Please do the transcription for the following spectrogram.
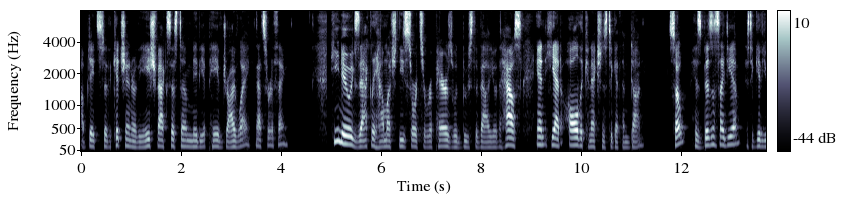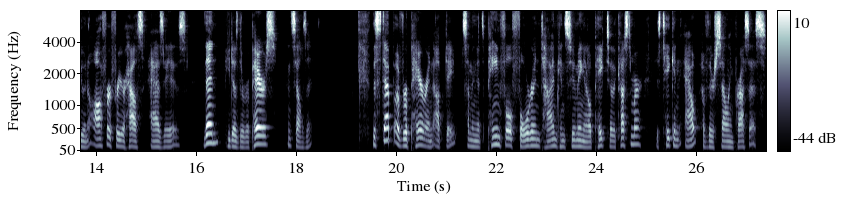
updates to the kitchen or the HVAC system, maybe a paved driveway, that sort of thing. He knew exactly how much these sorts of repairs would boost the value of the house, and he had all the connections to get them done. So, his business idea is to give you an offer for your house as is. Then he does the repairs and sells it. The step of repair and update, something that's painful, foreign, time consuming, and opaque to the customer, is taken out of their selling process.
